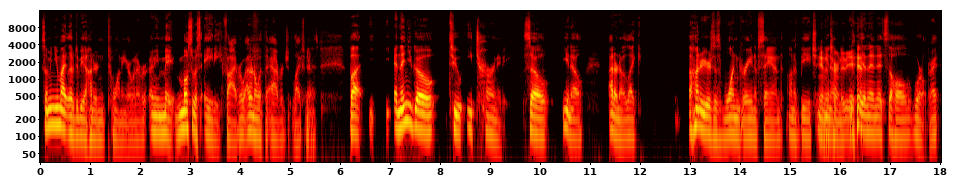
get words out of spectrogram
So I mean, you might live to be 120 or whatever. I mean, may, most of us 85 or I don't know what the average lifespan Yeah. is, but and then you go to eternity. So you know, I don't know, like. 100 years is one grain of sand on a beach In you know, eternity. and then it's the whole world, right?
